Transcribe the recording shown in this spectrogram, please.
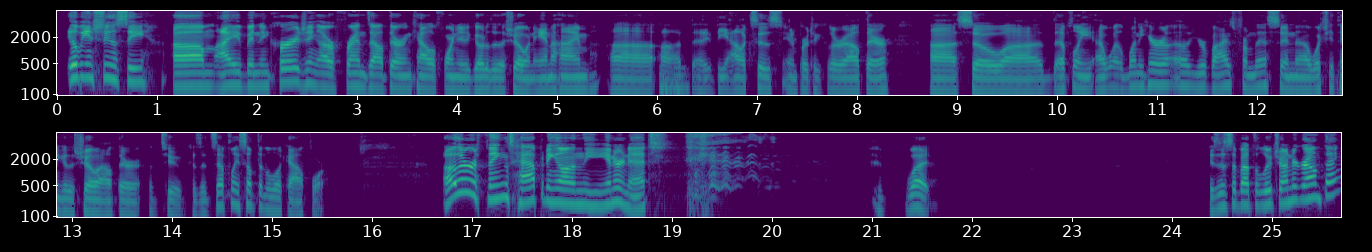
It'll be interesting to see. Um, I've been encouraging our friends out there in California to go to the show in Anaheim, uh, uh, the, the Alexes in particular out there. Uh, so uh, definitely, I want to hear uh, your vibes from this and uh, what you think of the show out there too, because it's definitely something to look out for. other things happening on the internet. what? Is this about the Lucha Underground thing?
